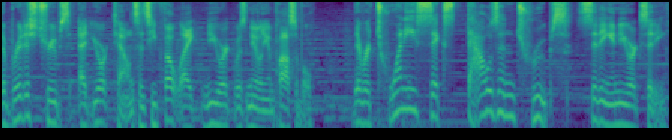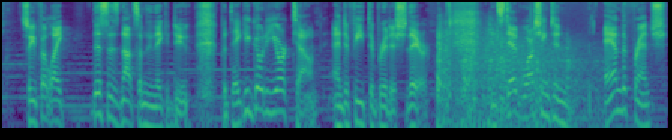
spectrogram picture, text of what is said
the British troops at Yorktown since he felt like New York was nearly impossible. There were 26,000 troops sitting in New York City. So he felt like this is not something they could do, but they could go to Yorktown and defeat the British there. Instead, Washington and the French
